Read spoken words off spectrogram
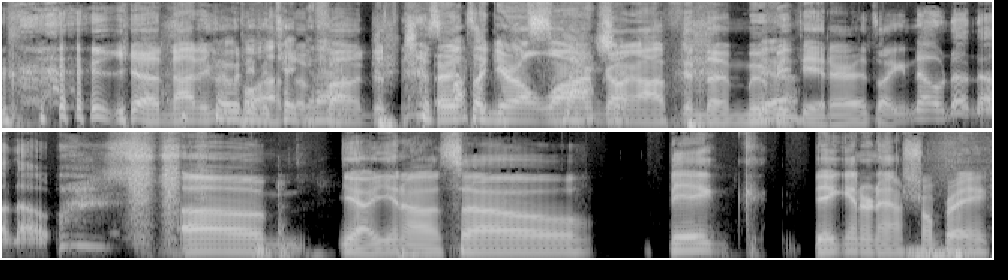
yeah, not even pull out the it out. phone. Just, Just it's like your alarm going it. off in the movie Yeah. theater. It's like no, no, no, no. Um, yeah, you know, so big, big international break.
